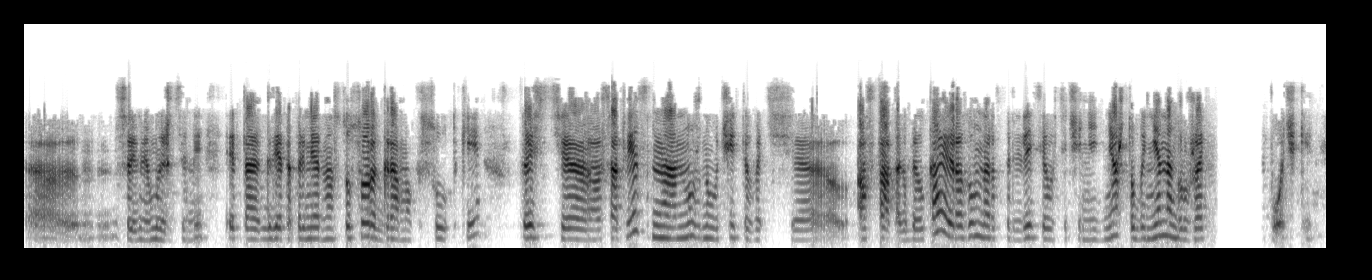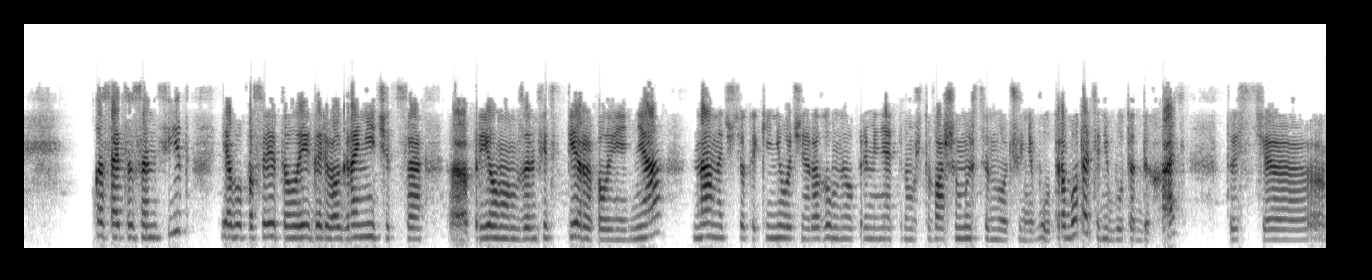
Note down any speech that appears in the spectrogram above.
э, своими мышцами, это где-то примерно 140 граммов в сутки. То есть, э, соответственно, нужно учитывать э, остаток белка и разумно распределить его в течение дня, чтобы не нагружать почки. Касается Zenfit, я бы посоветовала Игорю ограничиться приемом Zenfit в первой половине дня, на ночь все-таки не очень разумно его применять, потому что ваши мышцы ночью не будут работать, они будут отдыхать. То есть э,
